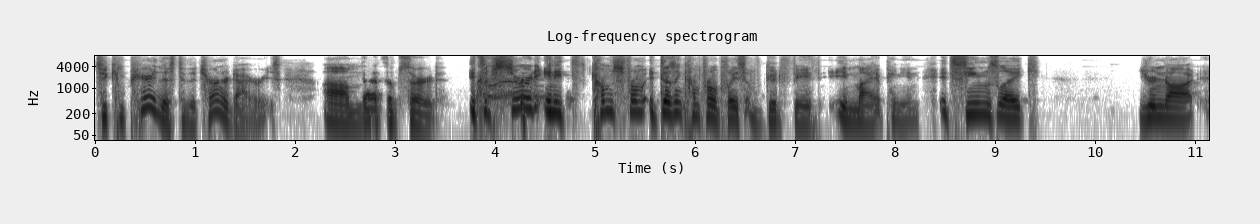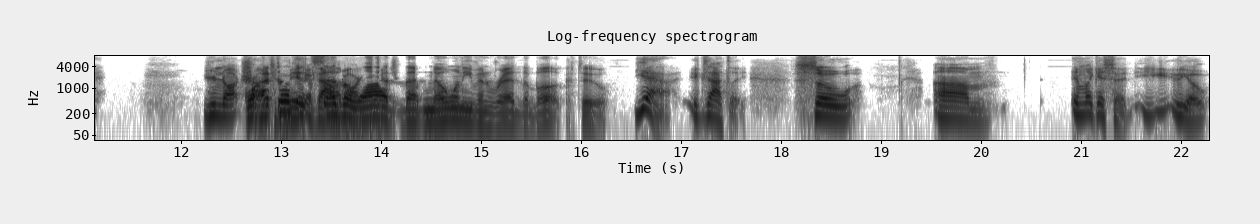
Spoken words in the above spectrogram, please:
to compare this to the Turner Diaries, um, That's absurd. it's absurd and it comes from it doesn't come from a place of good faith in my opinion it seems like you're not you're not Well, trying I to make a it says valid a argument. lot that no one even read the book, too. yeah exactly so um and like i said you, you know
